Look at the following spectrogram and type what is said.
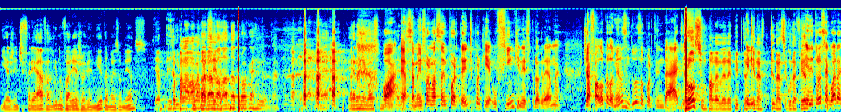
e a gente freava ali no Varejo Avenida, mais ou menos. Lá e na parava Marcília. lá na Droga Rio. Né? Então, é- era um negócio muito Ó, essa é uma informação importante porque o Fink nesse programa já falou pelo menos em duas oportunidades. Trouxe um paralelepípedo Ele- aqui na, na segunda-feira. Ele trouxe agora,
